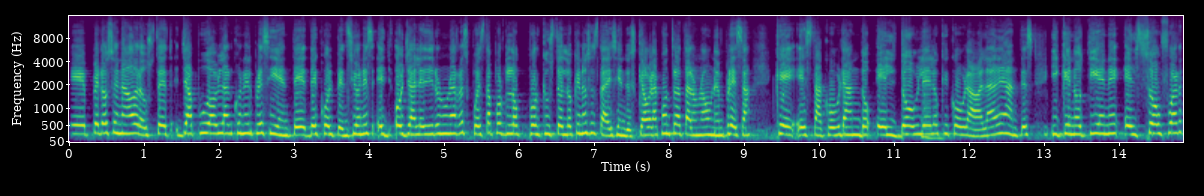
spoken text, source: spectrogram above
Eh, pero senadora, ¿usted ya pudo hablar con el presidente de Colpensiones eh, o ya le dieron una respuesta por lo, porque usted lo que nos está diciendo es que ahora contrataron a una empresa que está cobrando el doble de lo que cobraba la de antes y que no tiene el software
